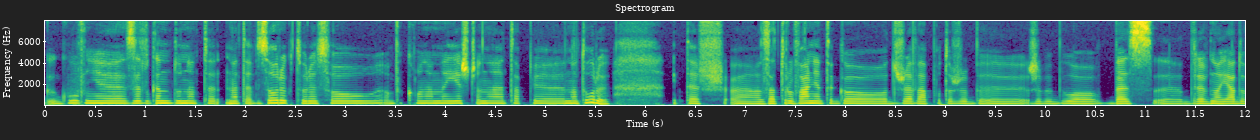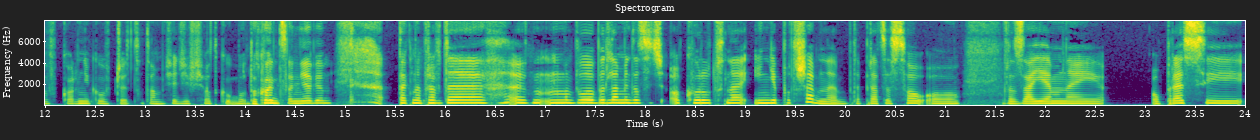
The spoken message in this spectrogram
głównie ze względu na te, na te wzory, które są wykonane jeszcze na etapie natury i też e, zatruwanie tego drzewa po to, żeby, żeby było bez e, drewnojadów, korników, czy co tam siedzi w środku, bo do końca nie wiem. Tak naprawdę e, no, byłoby dla mnie dosyć okrutne i niepotrzebne. Te prace są o wzajemnej opresji,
